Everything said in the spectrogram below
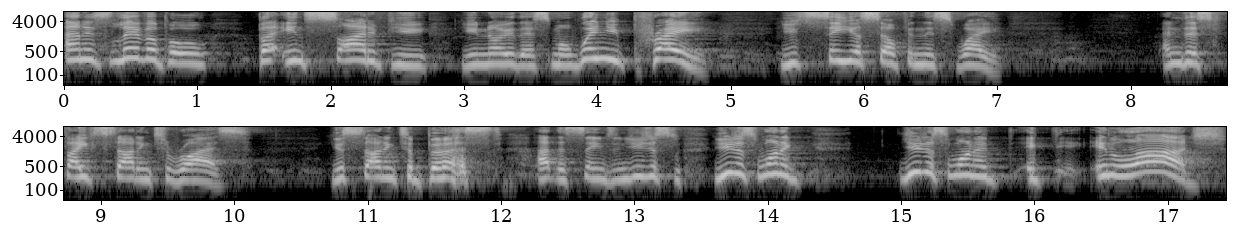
and is livable, but inside of you, you know there's more? When you pray, you see yourself in this way, and there's faith starting to rise. You're starting to burst at the seams, and you just you just want to you just want to enlarge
